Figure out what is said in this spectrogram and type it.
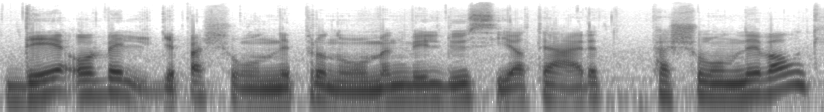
Det å velge personlig pronomen, vil du si at det er et personlig valg?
